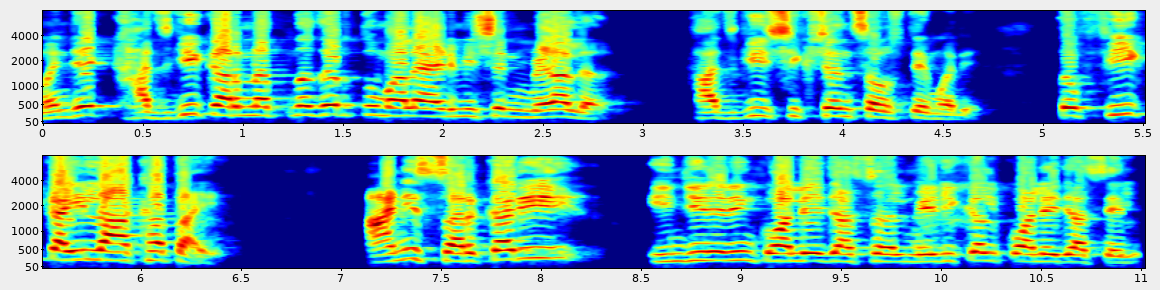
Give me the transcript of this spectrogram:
म्हणजे खाजगीकरणातनं जर तुम्हाला ऍडमिशन मिळालं खाजगी शिक्षण संस्थेमध्ये तर फी काही लाखात आहे. आणि सरकारी इंजिनिअरिंग कॉलेज असेल मेडिकल कॉलेज असेल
